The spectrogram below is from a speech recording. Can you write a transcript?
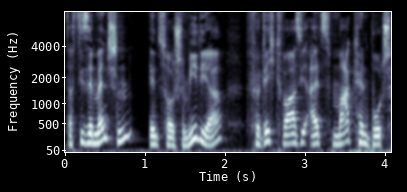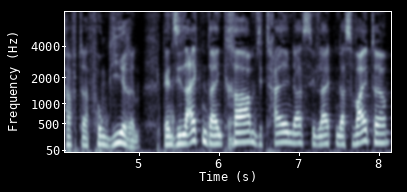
dass diese Menschen in Social Media für dich quasi als Markenbotschafter fungieren. Denn sie liken deinen Kram, sie teilen das, sie leiten das weiter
